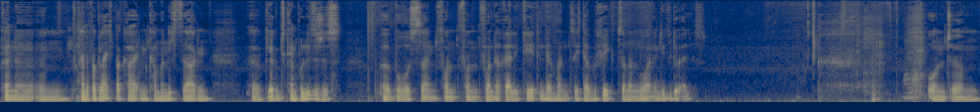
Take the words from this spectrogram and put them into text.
keine, ähm, keine Vergleichbarkeiten, kann man nicht sagen, äh, ja, gibt es kein politisches äh, Bewusstsein von, von, von der Realität, in der man sich da bewegt, sondern nur ein individuelles. Und ähm,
